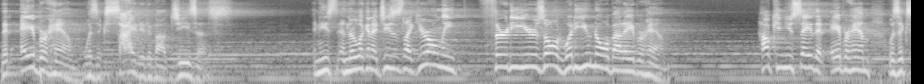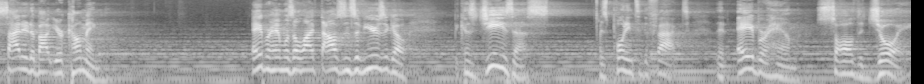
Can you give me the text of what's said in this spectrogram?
that Abraham was excited about Jesus. And, he's, and they're looking at Jesus like, You're only 30 years old. What do you know about Abraham? How can you say that Abraham was excited about your coming? Abraham was alive thousands of years ago because Jesus is pointing to the fact that Abraham saw the joy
